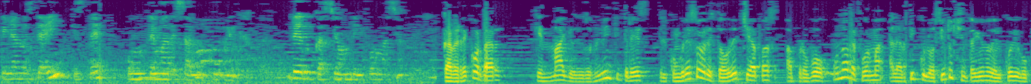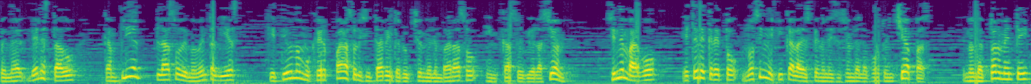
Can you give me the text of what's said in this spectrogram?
que ya no esté ahí, que esté como un tema de salud pública, de educación, de información. Cabe recordar que en mayo de 2023 el Congreso del Estado de Chiapas aprobó una reforma al artículo 181 del Código Penal del Estado que amplía el plazo de 90 días que tiene una mujer para solicitar la interrupción del embarazo en caso de violación. Sin embargo, este decreto no significa la despenalización del aborto en Chiapas, en donde actualmente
